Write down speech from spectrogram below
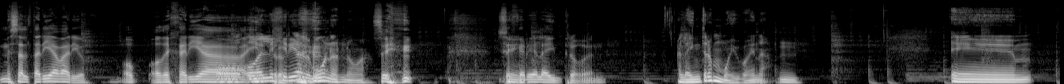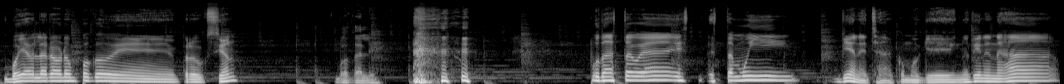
me saltaría varios o, o dejaría O, elegiría algunos nomás. sí, Sí. dejaría la intro, weón. La intro es muy buena. Mm. Eh, voy a hablar ahora un poco de producción. Vos dale. Puta, esta weá es- está muy bien hecha. Como que no tiene nada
